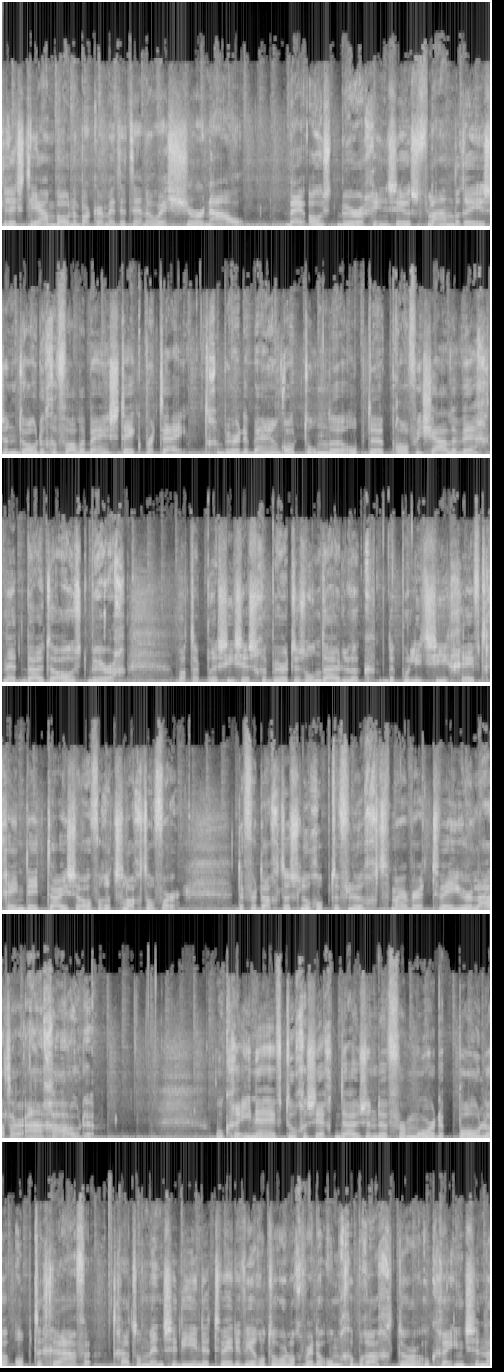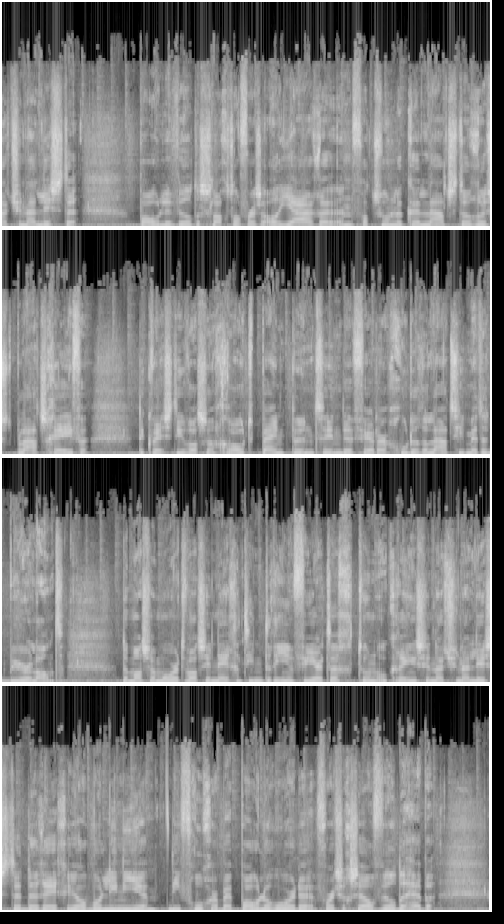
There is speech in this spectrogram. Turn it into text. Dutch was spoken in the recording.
Christian Bonenbakker met het NOS Journaal. Bij Oostburg in Zeeuws-Vlaanderen is een dode gevallen bij een steekpartij. Het gebeurde bij een rotonde op de provinciale weg net buiten Oostburg. Wat er precies is gebeurd is onduidelijk. De politie geeft geen details over het slachtoffer. De verdachte sloeg op de vlucht, maar werd twee uur later aangehouden. Oekraïne heeft toegezegd duizenden vermoorde Polen op te graven. Het gaat om mensen die in de Tweede Wereldoorlog werden omgebracht door Oekraïense nationalisten. Polen wil de slachtoffers al jaren een fatsoenlijke laatste rustplaats geven. De kwestie was een groot pijnpunt in de verder goede relatie met het buurland. De massamoord was in 1943 toen Oekraïense nationalisten de regio Wolinië, die vroeger bij Polen hoorde, voor zichzelf wilden hebben.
